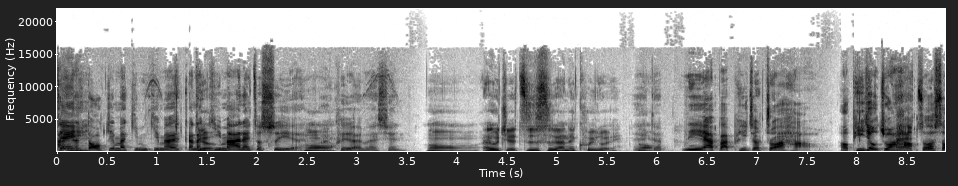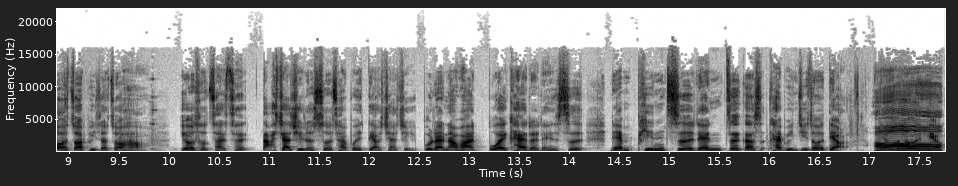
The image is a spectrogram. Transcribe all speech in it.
对，镀金嘛，金金嘛，跟它金嘛来就碎了，哦，亏了蛮炫。哦，哎，我觉得姿势还得亏了。哦，你要把啤酒抓好。哦，啤酒抓好，左手抓啤酒抓好。右手才才打下去的时候才不会掉下去，不然的话不会开的人是连瓶子连这个开瓶器都会掉了，两个都会掉。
